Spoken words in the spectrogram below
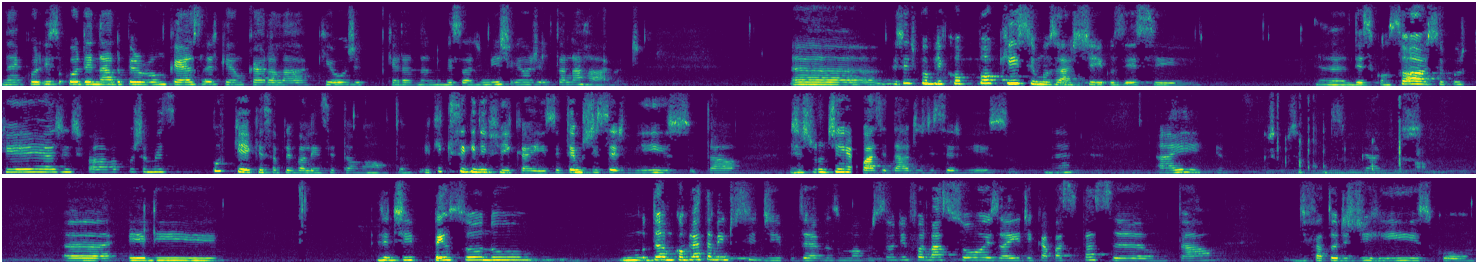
Né? Isso coordenado pelo Ron Kessler, que é um cara lá que hoje que era na Universidade de Michigan, hoje ele está na Harvard. Uh, a gente publicou pouquíssimos artigos desse, uh, desse consórcio, porque a gente falava, puxa, mas por que, que essa prevalência é tão alta? E o que, que significa isso em termos de serviço e tal? A gente não tinha quase dados de serviço, né? Aí, eu, acho que preciso desligar aqui o som. Uh, ele, a gente pensou no, mudamos completamente o CIDI, pusemos uma porção de informações aí de capacitação, tal, de fatores de risco,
